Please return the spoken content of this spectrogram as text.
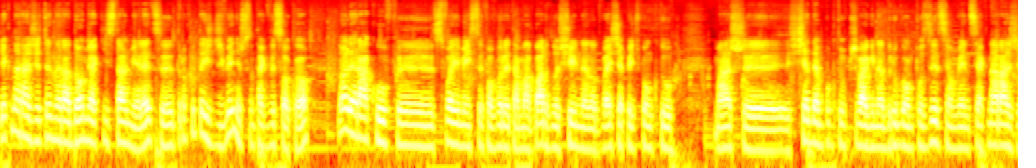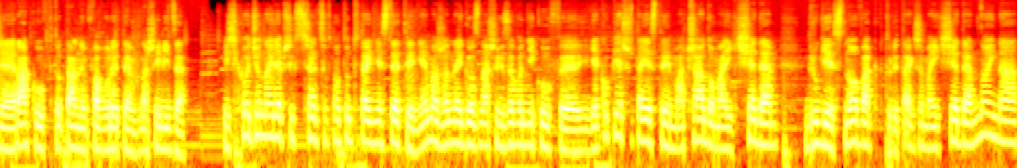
jak na razie ten Radomiak i Stal Mielec, y, trochę tutaj zdziwienie, że są tak wysoko, no ale Raków y, swoje miejsce faworyta ma bardzo silne, no 25 punktów, masz 7 y, punktów przewagi na drugą pozycją, więc jak na razie Raków totalnym faworytem w naszej lidze. Jeśli chodzi o najlepszych strzelców, no to tutaj niestety nie ma żadnego z naszych zawodników. Jako pierwszy tutaj jest Machado, ma ich 7, drugi jest Nowak, który także ma ich 7, no i na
